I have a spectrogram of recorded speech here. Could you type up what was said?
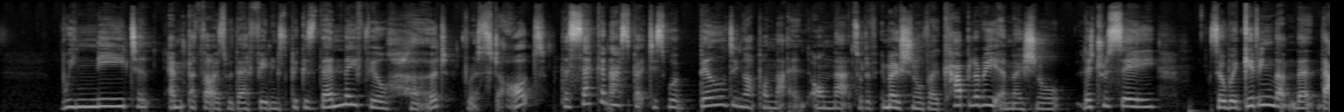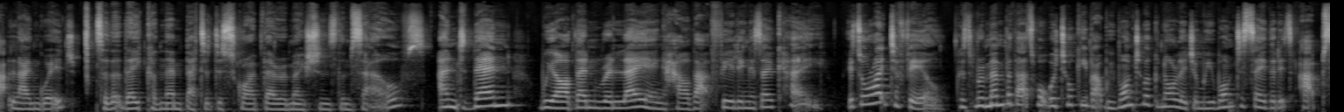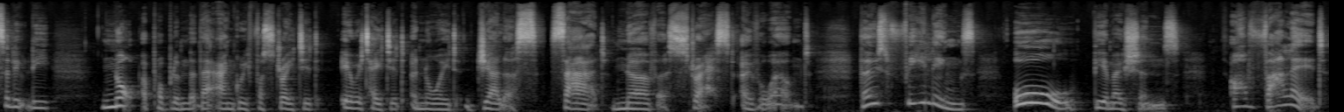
we need to empathize with their feelings because then they feel heard for a start. The second aspect is we're building up on that on that sort of emotional vocabulary, emotional literacy. So we're giving them that, that language so that they can then better describe their emotions themselves. And then we are then relaying how that feeling is okay. It's all right to feel because remember that's what we're talking about. We want to acknowledge and we want to say that it's absolutely not a problem that they're angry, frustrated, irritated, annoyed, jealous, sad, nervous, stressed, overwhelmed. Those feelings, all the emotions, are valid.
